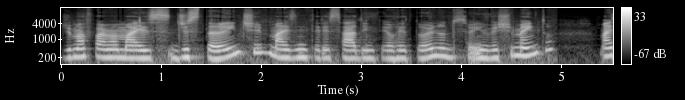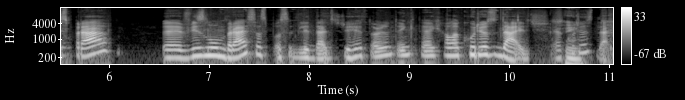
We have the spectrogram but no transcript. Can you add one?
de uma forma mais distante, mais interessado em ter o retorno do seu investimento, mas para vislumbrar essas possibilidades de retorno tem que ter aquela curiosidade. É Sim. curiosidade.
